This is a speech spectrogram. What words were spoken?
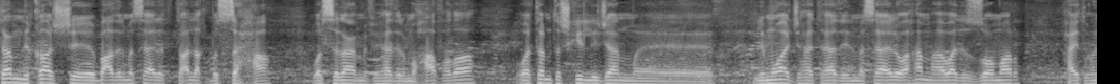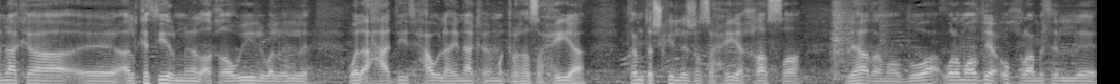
تم نقاش بعض المسائل تتعلق بالصحة والسلامة في هذه المحافظة وتم تشكيل لجان لمواجهة هذه المسائل وأهمها وادي الزومر حيث هناك آه، الكثير من الأقاويل والأحاديث حول هناك مكرهة صحية تم تشكيل لجنة صحية خاصة لهذا الموضوع ومواضيع أخرى مثل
